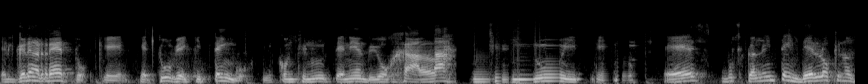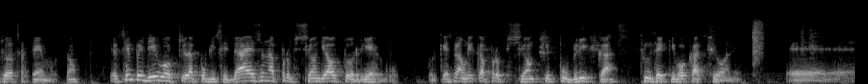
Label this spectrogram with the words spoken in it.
eh, el gran reto que, que, tuve y que tengo y continúo teniendo y ojalá continúe teniendo es buscando entender lo que nosotros hacemos. ¿no? Yo siempre digo que la publicidad es una profesión de alto riesgo. porque é a única profissão que publica suas equivocações. É,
